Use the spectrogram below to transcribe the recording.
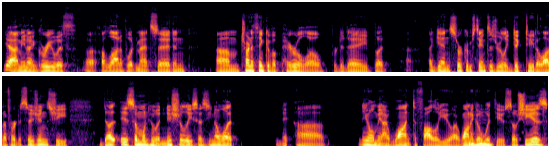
Yeah, I mean, I agree with uh, a lot of what Matt said, and um, trying to think of a parallel for today. But uh, again, circumstances really dictate a lot of her decisions. She does, is someone who initially says, "You know what, uh, Naomi, I want to follow you. I want to go with you." So she is,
